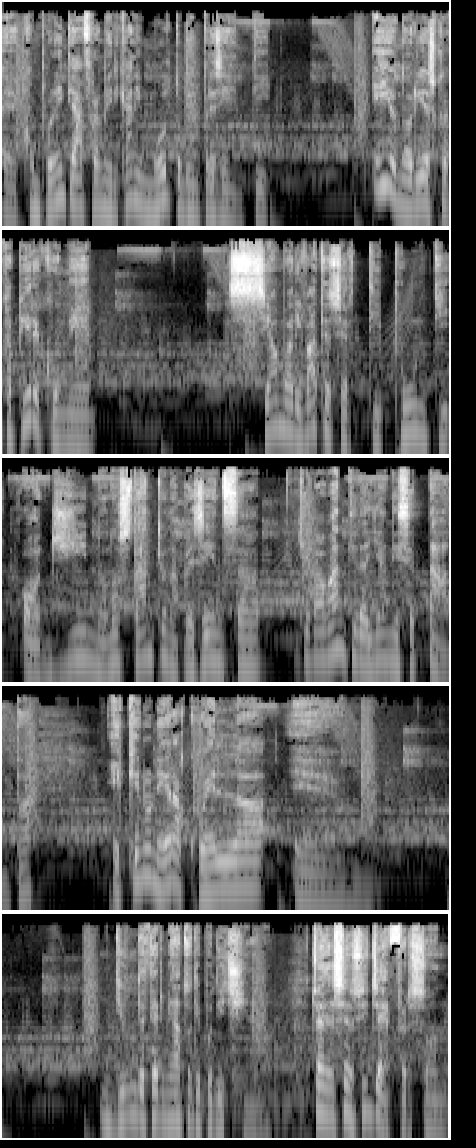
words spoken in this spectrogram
eh, componenti afroamericani molto ben presenti. E io non riesco a capire come siamo arrivati a certi punti oggi nonostante una presenza che va avanti dagli anni 70 e che non era quella eh, di un determinato tipo di cinema. Cioè nel senso i Jefferson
